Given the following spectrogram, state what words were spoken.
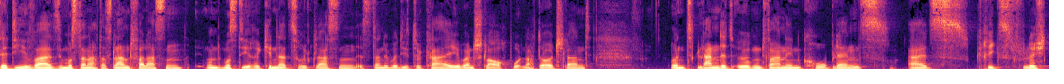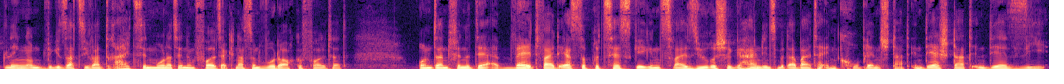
Der Deal war, sie muss danach das Land verlassen und musste ihre Kinder zurücklassen, ist dann über die Türkei, über ein Schlauchboot nach Deutschland und landet irgendwann in Koblenz als Kriegsflüchtling. Und wie gesagt, sie war 13 Monate in einem Folterknast und wurde auch gefoltert. Und dann findet der weltweit erste Prozess gegen zwei syrische Geheimdienstmitarbeiter in Koblenz statt. In der Stadt, in der sie,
